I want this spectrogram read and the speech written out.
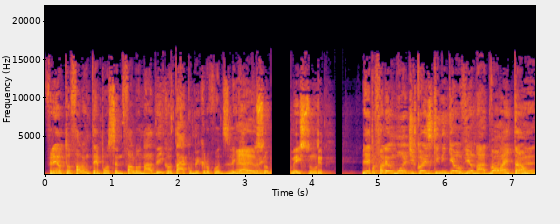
Frei, eu tô falando um tempo, você não falou nada aí que eu tava com o microfone desligado. É, eu Frei. sou meio sonho. Gente, Eu falei um monte de coisa que ninguém ouviu nada. Vamos lá então. É.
